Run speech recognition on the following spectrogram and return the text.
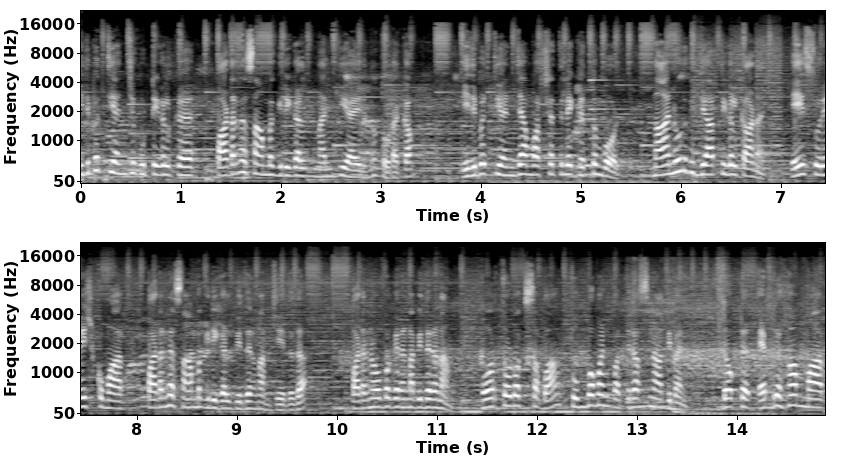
ഇരുപത്തിയഞ്ച് കുട്ടികൾക്ക് പഠന സാമഗ്രികൾ നൽകിയായിരുന്നു തുടക്കം. ഇരുപത്തിയഞ്ചാം വർഷത്തിലേക്ക് എത്തുമ്പോൾ നാനൂറ് വിദ്യാർത്ഥികൾക്കാണ് എ സുരേഷ് കുമാർ പഠന സാമഗ്രികൾ വിതരണം ചെയ്തത്. പഠനോപകരണ വിതരണം ഓർത്തഡോക്സ് സഭ തുമ്പമൺ ഭദ്രാസനാധിപൻ ഡോക്ടർ എബ്രഹാം മാർ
